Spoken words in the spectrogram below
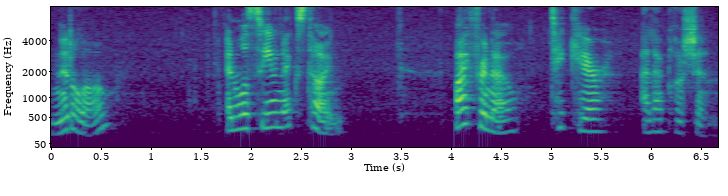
knit along. And we'll see you next time. Bye for now. Take care. À la prochaine.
